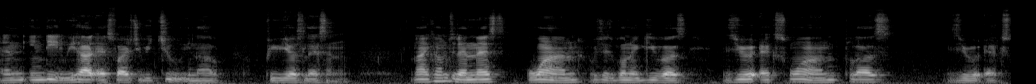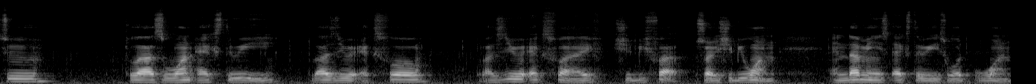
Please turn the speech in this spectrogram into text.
and indeed we had s5 to be 2 in our previous lesson. Now I come to the next one which is going to give us 0x1 plus 0x2 plus 1x3 plus 0x4 plus 0x5 should be 5 sorry should be 1 and that means x3 is what 1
